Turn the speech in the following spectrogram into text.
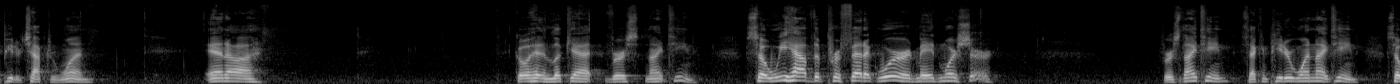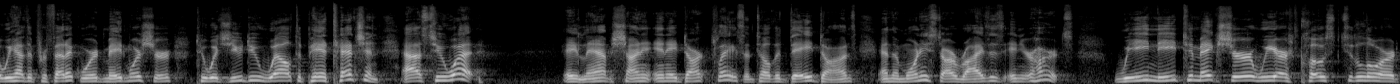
Peter chapter 1. And uh, go ahead and look at verse 19. So we have the prophetic word made more sure. Verse 19, 2 Peter 1 19. So we have the prophetic word made more sure, to which you do well to pay attention as to what? A lamp shining in a dark place until the day dawns and the morning star rises in your hearts. We need to make sure we are close to the Lord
